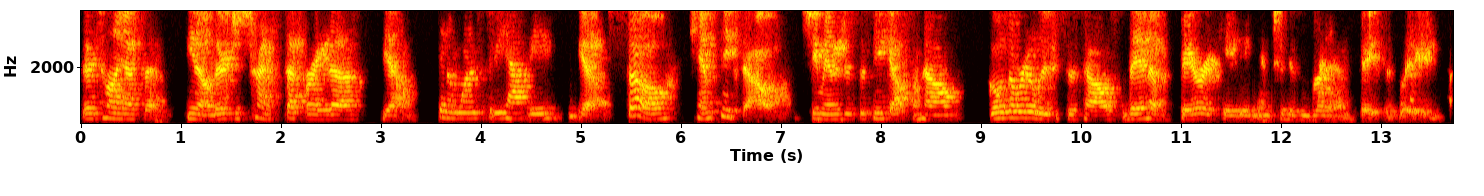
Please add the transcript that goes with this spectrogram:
They're telling us that, you know, they're just trying to separate us. Yeah. They don't want us to be happy. Yeah. So Kim sneaks out. She manages to sneak out somehow, goes over to Lucas's house. They end up barricading into his room, basically.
